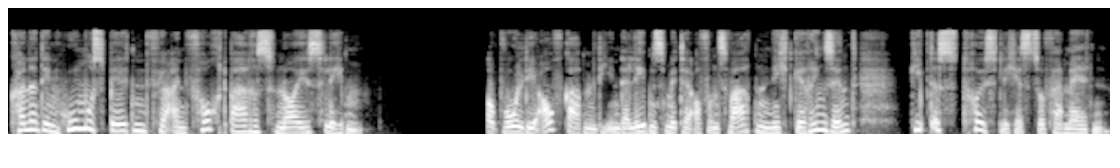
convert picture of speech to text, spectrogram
können den Humus bilden für ein fruchtbares neues Leben. Obwohl die Aufgaben, die in der Lebensmitte auf uns warten, nicht gering sind, gibt es Tröstliches zu vermelden.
